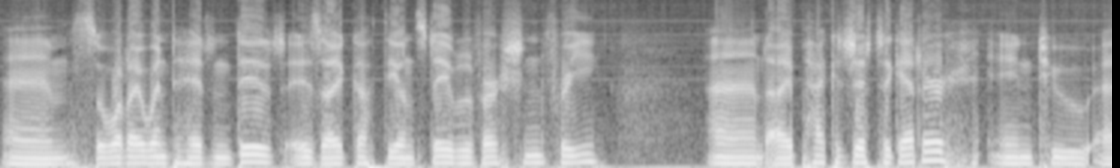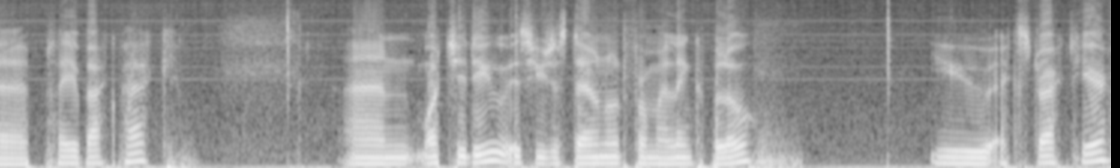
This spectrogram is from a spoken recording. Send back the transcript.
Um, so what I went ahead and did is I got the unstable version free and I packaged it together into a playback pack and what you do is you just download from my link below. You extract here.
